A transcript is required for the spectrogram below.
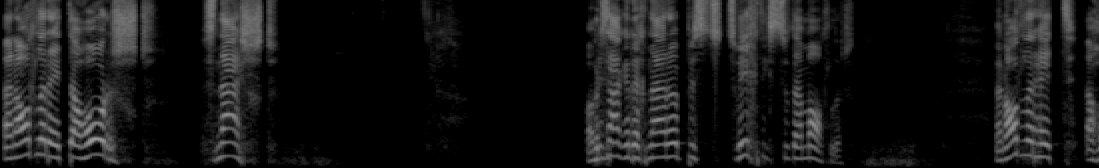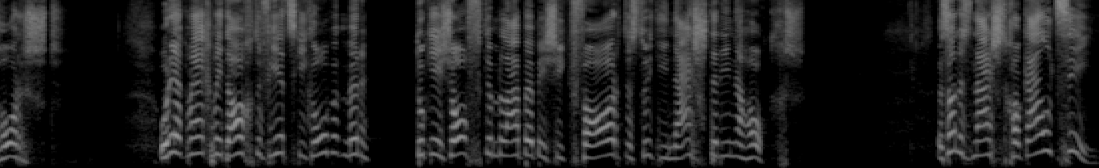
Ein Adler hat einen Horst, das Nest. Aber ich sage euch nachher etwas Wichtiges zu diesem Adler. Ein Adler hat einen Horst. Und ich habe gemerkt, mit 48 glaubt mir, du gehst oft im Leben, bist in Gefahr, dass du in die Nester hockst. So ein Nest kann Geld sein.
